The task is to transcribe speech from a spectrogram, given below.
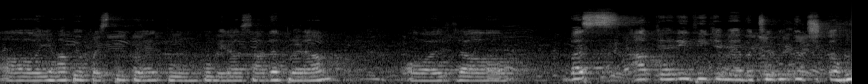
यहाँ पे उपस्थित है तो उनको मेरा सादर प्रणाम। और बस आप कह रही थी कि मैं बच्चों को कुछ कहूँ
